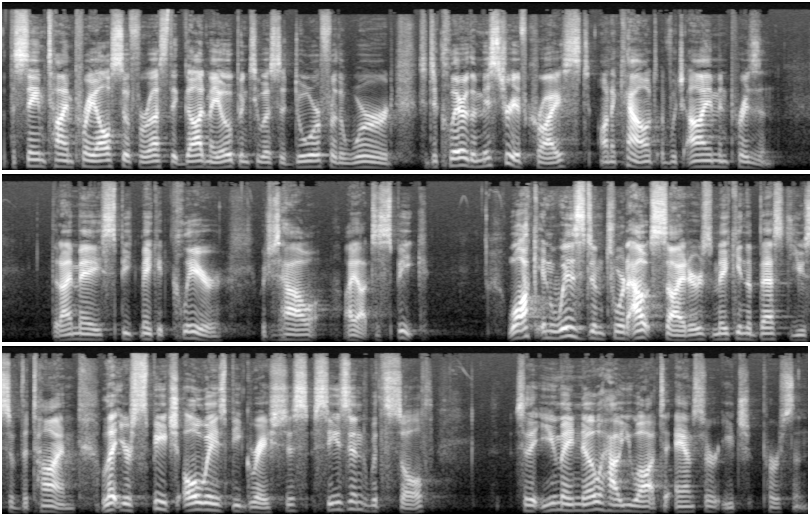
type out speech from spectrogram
At the same time, pray also for us that God may open to us a door for the word to declare the mystery of Christ, on account of which I am in prison, that I may speak, make it clear, which is how I ought to speak. Walk in wisdom toward outsiders, making the best use of the time. Let your speech always be gracious, seasoned with salt so that you may know how you ought to answer each person.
